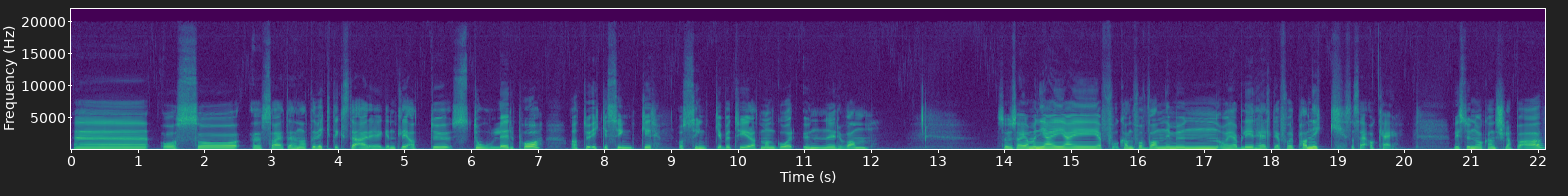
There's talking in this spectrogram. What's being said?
Eh, og så eh, sa jeg til henne at det viktigste er egentlig at du stoler på at du ikke synker. Å synke betyr at man går under vann. Så hun sa ja, men jeg, jeg, jeg kan få vann i munnen, og jeg blir helt Jeg får panikk. Så sa jeg OK. Hvis du nå kan slappe av,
